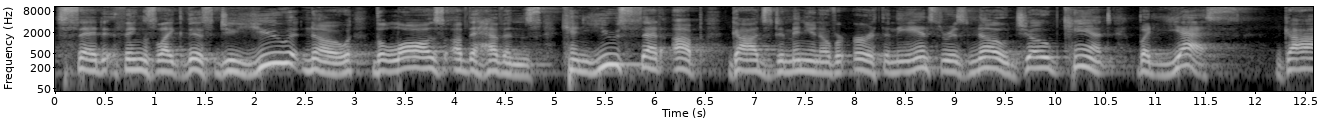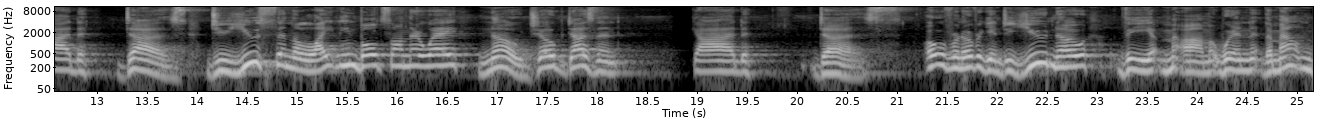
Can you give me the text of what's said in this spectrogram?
said things like this Do you know the laws of the heavens? Can you set up God's dominion over earth? And the answer is no, Job can't. But yes, God does. Do you send the lightning bolts on their way? No, Job doesn't. God does over and over again. Do you know the um, when the mountain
